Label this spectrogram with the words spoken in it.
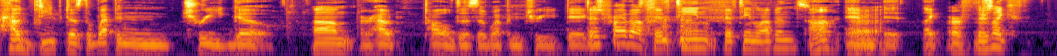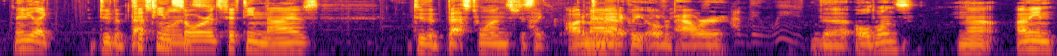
how deep does the weapon tree go, um, or how tall does the weapon tree dig? there's probably about 15, 15 weapons. uh huh, and Uh, it like Or there's like maybe like do the best 15 ones, swords, 15 knives, Do the best ones just like automatic. dramatically overpower the old ones? No, I mean,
